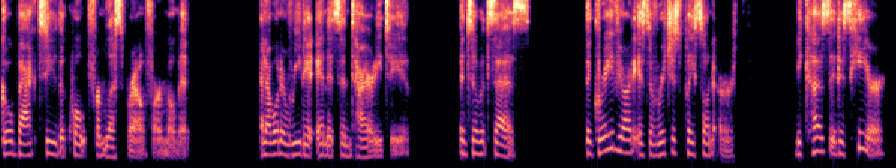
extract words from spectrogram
go back to the quote from Les Brown for a moment, and I want to read it in its entirety to you. And so it says, The graveyard is the richest place on earth because it is here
